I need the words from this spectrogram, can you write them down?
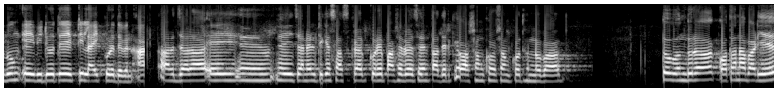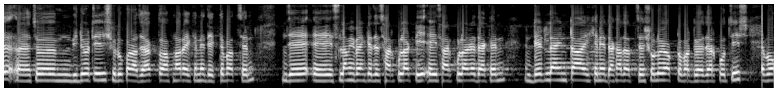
এবং এই ভিডিওতে একটি লাইক করে দেবেন। আর যারা এই এই চ্যানেলটিকে সাবস্ক্রাইব করে পাশে রয়েছেন, তাদেরকে অসংখ্য অসংখ্য ধন্যবাদ। তো বন্ধুরা, কথা না বাড়িয়ে ভিডিওটি শুরু করা যাক। তো আপনারা এখানে দেখতে পাচ্ছেন যে ইসলামী ব্যাংকের যে সার্কুলারটি এই সার্কুলারে দেখেন ডেডলাইনটা এখানে দেখা যাচ্ছে ষোলোই অক্টোবর দু হাজার পঁচিশ এবং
